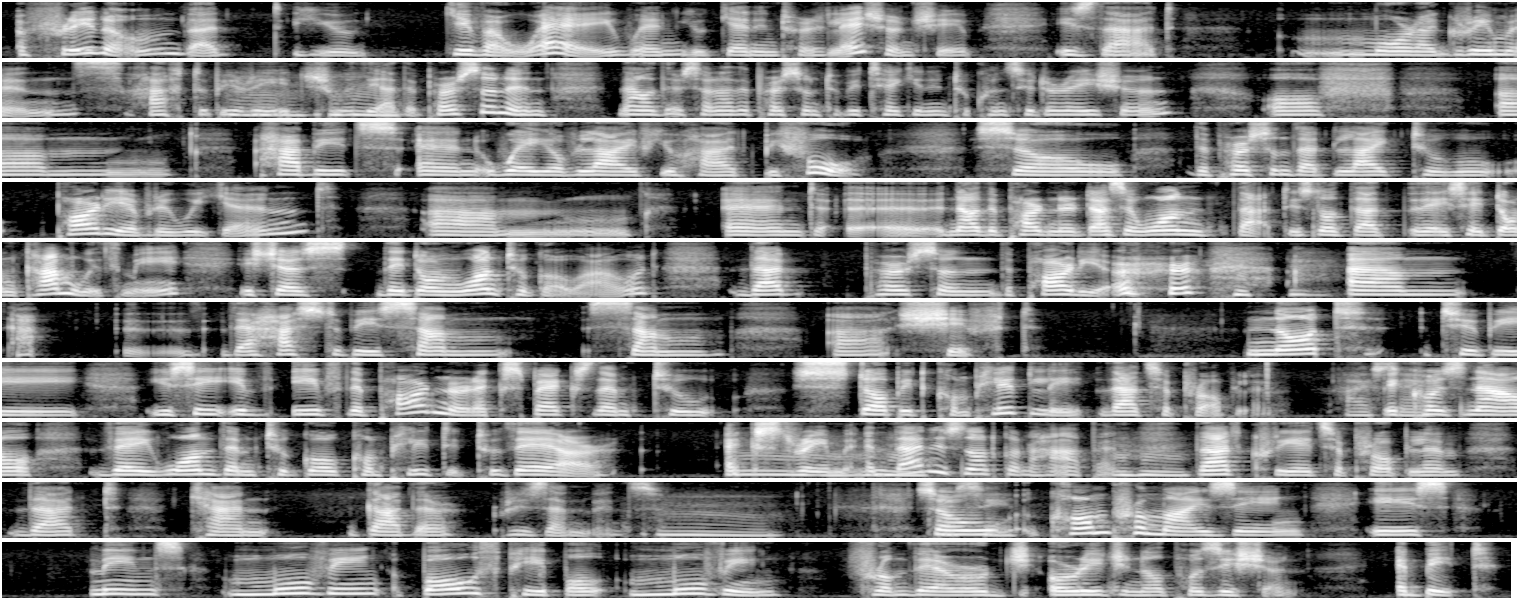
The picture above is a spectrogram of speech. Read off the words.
a freedom that you give away when you get into a relationship is that more agreements have to be reached with the other person and now there's another person to be taken into consideration of um, habits and way of life you had before. So the person that liked to party every weekend um, and uh, now the partner doesn't want that. It's not that they say don't come with me. It's just they don't want to go out. That person the partier um, there has to be some some uh, shift. Not to be you see if if the partner expects them to stop it completely that's a problem. I see. because now they want them to go completely to their extreme and that is not going to happen that creates a problem that can gather resentments. Mm. So compromising is means moving both people moving from their orig- original position a bit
